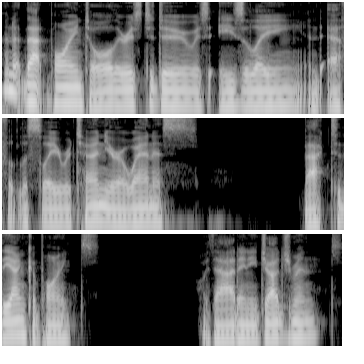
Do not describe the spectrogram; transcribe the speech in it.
And at that point, all there is to do is easily and effortlessly return your awareness back to the anchor point without any judgment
